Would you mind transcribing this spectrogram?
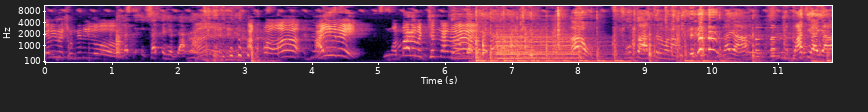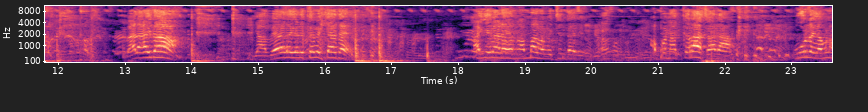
தெரியல சொன்னில்லையோ? அப்போ ஐயரு உங்க அம்மாவை வச்சிருந்தானா? சூத்த அறுத்துருவனா? என்னய்யா? பாத்தியா ஐயா வேலை ஆயுதா? என் வேலை எடுக்க வைக்காத. ஐயனால எங்க அம்மாவை வச்சிருந்தாரு. அப்ப நான் கிராசாரா ஊர்ல எவனா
